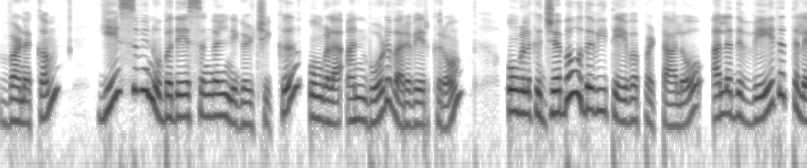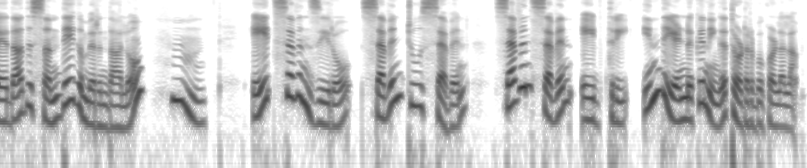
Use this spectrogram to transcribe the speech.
வணக்கம். இயேசுவின் உபதேசங்கள் நிகழ்ச்சிக்கு உங்களை அன்போடு வரவேற்கிறோம். உங்களுக்கு ஜெப உதவி தேவைப்பட்டாலோ அல்லது வேதத்துல ஏதாவது சந்தேகம் இருந்தாலோ eight seven zero seven two seven seven seven eight three இந்த எண்ணுக்கு நீங்க தொடர்பு கொள்ளலாம்.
